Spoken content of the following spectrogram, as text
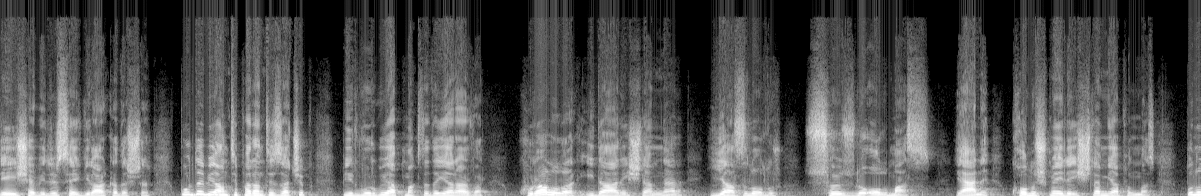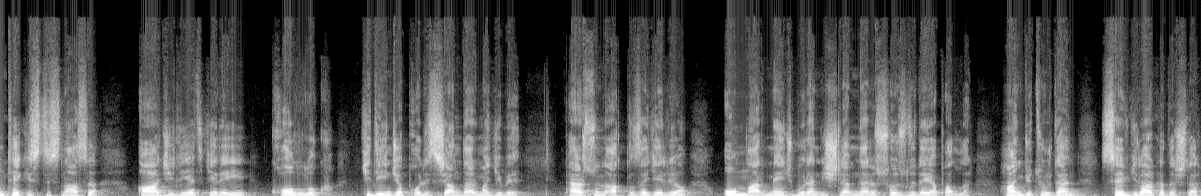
Değişebilir sevgili arkadaşlar. Burada bir antiparantez açıp bir vurgu yapmakta da yarar var. Kural olarak idari işlemler yazılı olur, sözlü olmaz. Yani konuşma ile işlem yapılmaz. Bunun tek istisnası aciliyet gereği kolluk ki deyince polis, jandarma gibi personel aklınıza geliyor. Onlar mecburen işlemleri sözlü de yaparlar. Hangi türden? Sevgili arkadaşlar,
